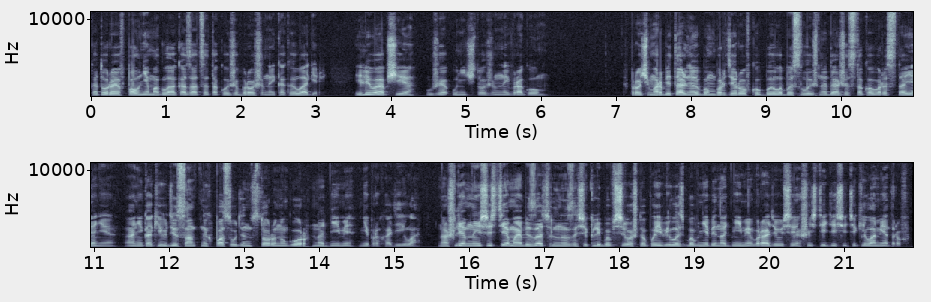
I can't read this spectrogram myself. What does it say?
которая вполне могла оказаться такой же брошенной, как и лагерь, или вообще уже уничтоженной врагом. Впрочем, орбитальную бомбардировку было бы слышно даже с такого расстояния, а никаких десантных посудин в сторону гор над ними не проходило. На шлемные системы обязательно засекли бы все, что появилось бы в небе над ними в радиусе 60 километров.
